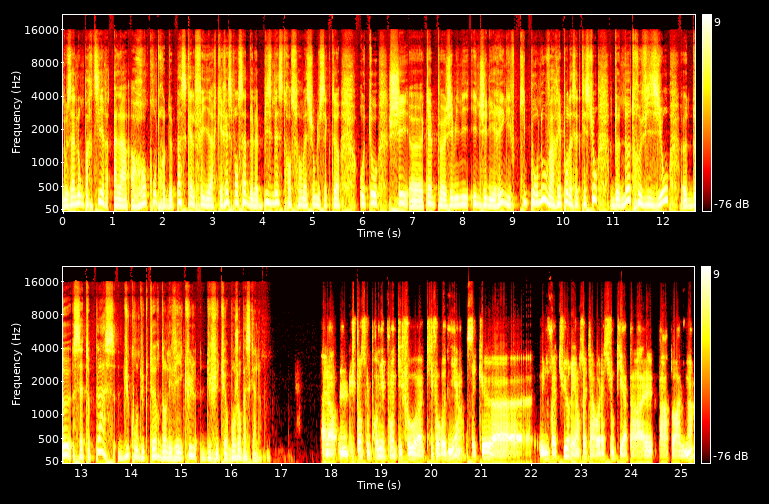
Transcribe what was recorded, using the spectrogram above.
nous allons partir à la rencontre de Pascal Fayard qui est responsable de la business transformation du secteur auto chez Capgemini Engineering qui pour nous va répondre à cette question de notre vision euh, de cette place du conducteur dans les véhicules du futur. Bonjour Pascal. Alors, je pense que le premier point qu'il faut, euh, qu'il faut retenir, c'est que euh, une voiture et en fait la relation qu'il y a par, par rapport à l'humain,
